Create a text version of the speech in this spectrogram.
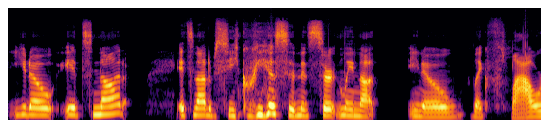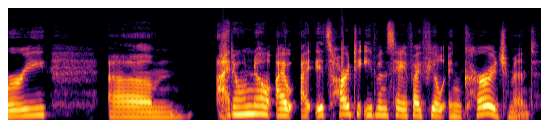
you know, it's not it's not obsequious and it's certainly not, you know, like flowery. Um I don't know. I, I it's hard to even say if I feel encouragement.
